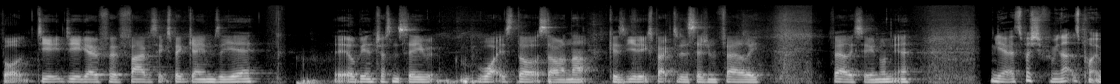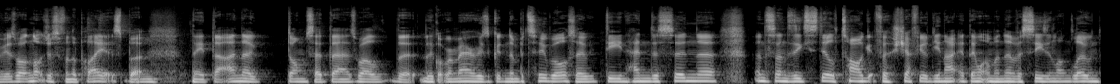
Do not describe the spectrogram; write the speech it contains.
But do you do you go for five or six big games a year? It'll be interesting to see what his thoughts are on that because you'd expect a decision fairly fairly soon, wouldn't you? Yeah, especially from United's point of view as well, not just from the players, but Mm. need that. I know Dom said there as well that they've got Romero who's a good number two, but also Dean Henderson. Uh, understands he's still target for Sheffield United. They want him another season long loan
